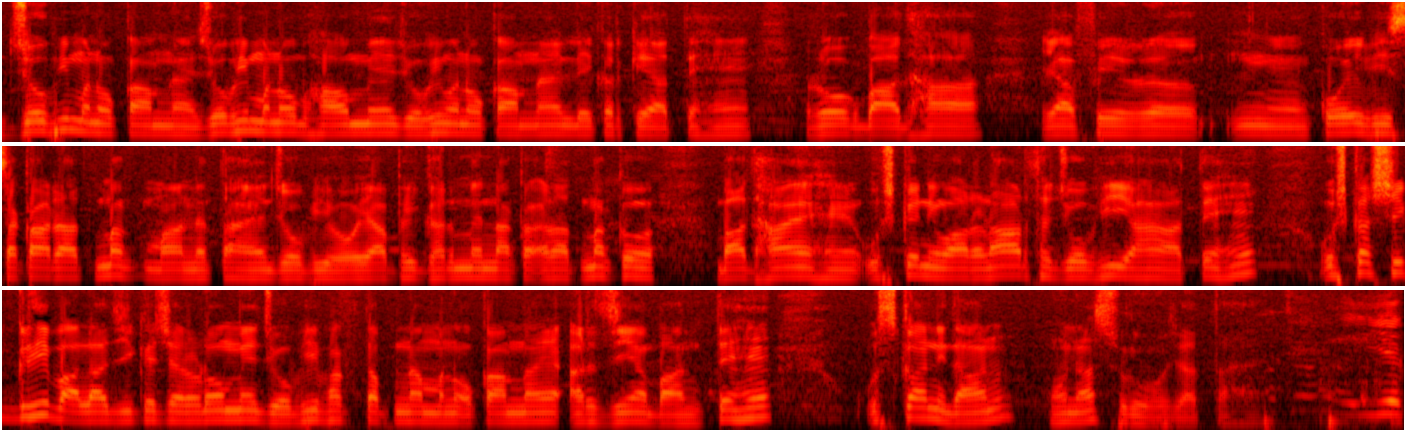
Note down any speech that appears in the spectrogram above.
जो भी मनोकामनाएँ, जो भी मनोभाव में, जो भी मनोकामनाएँ लेकर के आते हैं, रोग बाधा या फिर कोई भी सकारात्मक मान्यताएँ जो भी हो या फिर घर में नकारात्मक बाधाएँ हैं, उसके निवारणार्थ जो भी यहाँ आते हैं, उसका शीघ्र ही बालाजी के चरणों में जो भी भक्त अपना मनोकामनाएँ, अर्जियाँ बांधते हैं, उसका निदान होना शुरू हो जाता है। ये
